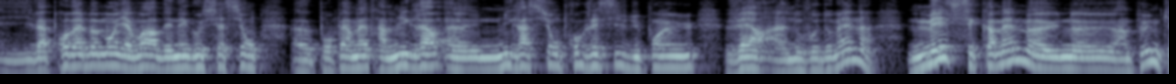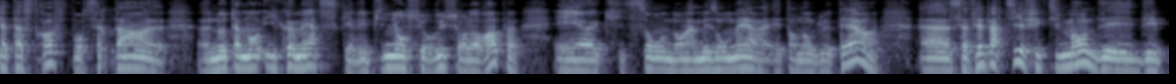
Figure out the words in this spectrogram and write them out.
il va probablement y avoir des négociations euh, pour permettre euh, une migration progressive du .eu vers un nouveau domaine, mais c'est quand même une, un peu une catastrophe pour certains, euh, euh, notamment e-commerce, qui avaient pignon sur rue sur l'Europe et euh, qui sont dont la maison mère est en Angleterre. Euh, ça fait partie effectivement des, des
